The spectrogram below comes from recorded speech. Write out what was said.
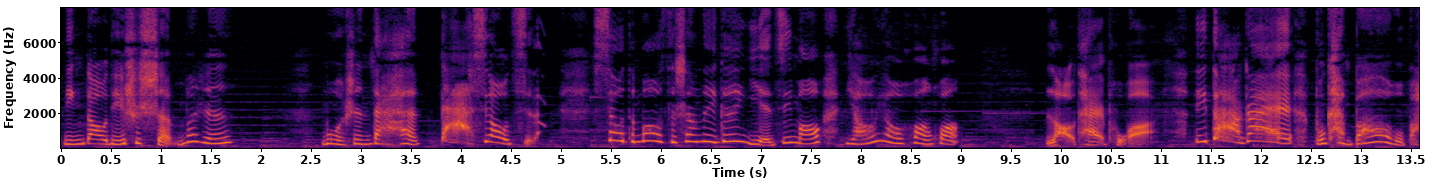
您到底是什么人？陌生大汉大笑起来，笑得帽子上那根野鸡毛摇摇晃晃。老太婆，你大概不看报吧？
